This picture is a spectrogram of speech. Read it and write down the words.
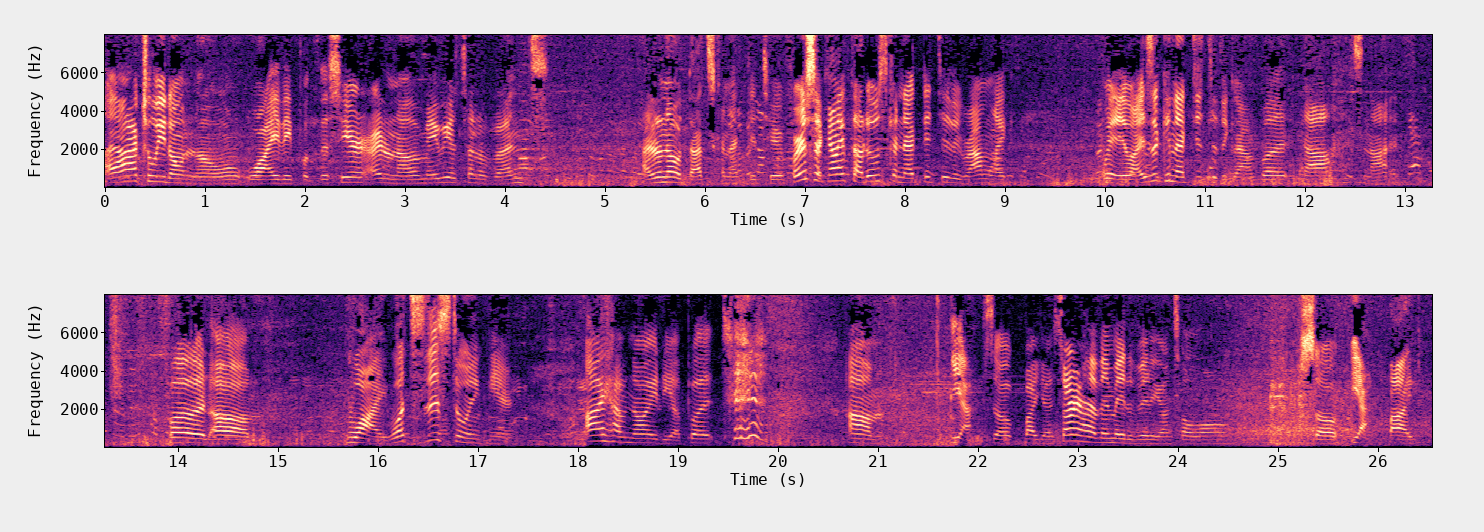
I actually don't know why they put this here. I don't know. Maybe it's an event. I don't know what that's connected to. For a second, I thought it was connected to the ground. Like, wait, why is it connected to the ground? But nah, it's not. But um, why? What's this doing here? I have no idea. But um, yeah. So bye, guys. Sorry I haven't made a video in so long. So yeah, bye.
